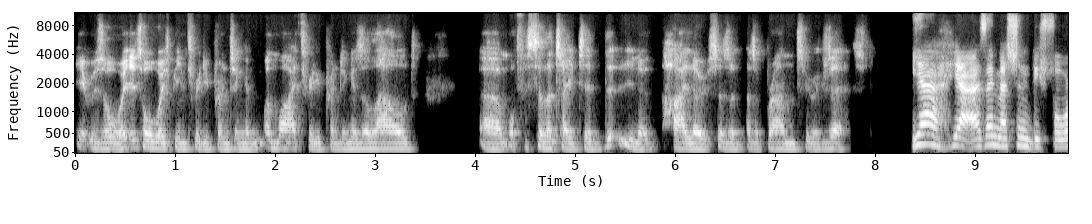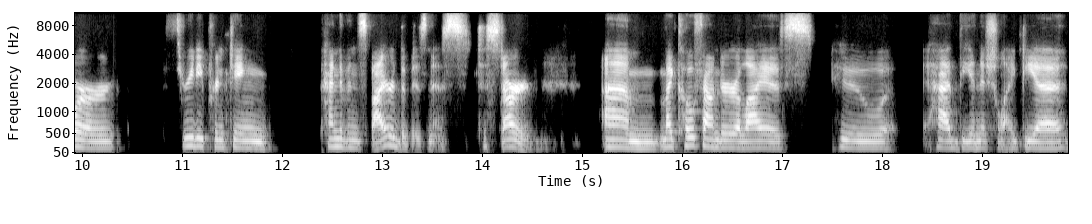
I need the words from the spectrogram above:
it was always it's always been 3D printing and, and why 3D printing has allowed um, or facilitated you know Hilos as a as a brand to exist? Yeah, yeah. As I mentioned before, 3D printing kind of inspired the business to start. Um, my co-founder Elias, who had the initial idea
